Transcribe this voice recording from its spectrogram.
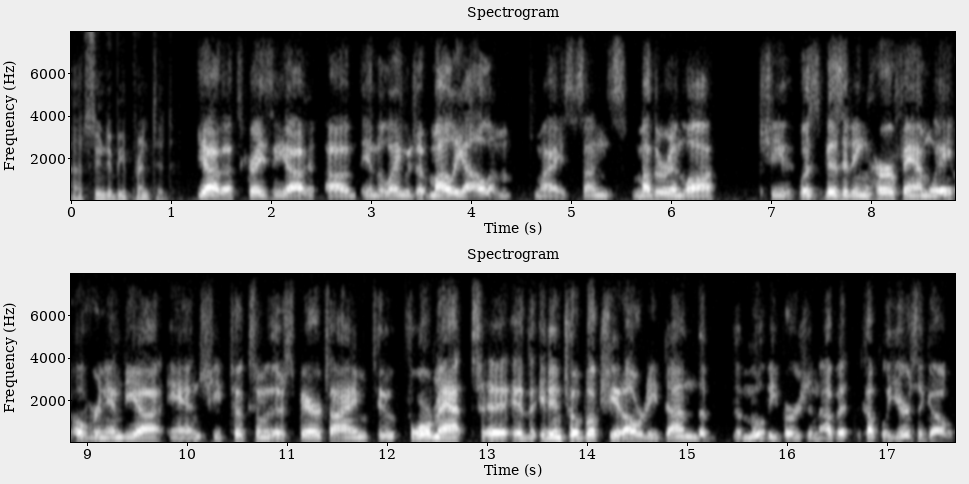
uh, soon to be printed. Yeah, that's crazy. Uh, uh, in the language of Malayalam, my son's mother in law she was visiting her family over in India, and she took some of their spare time to format uh, it into a book. She had already done the the movie version of it a couple of years ago.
